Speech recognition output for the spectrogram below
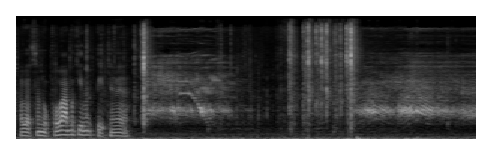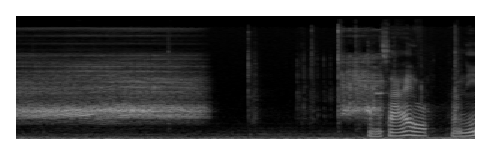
เอาแบบสนุกเพราะว่าเมื่อกี้มันติดใช่ไหมล่ะฝั่งซ้ายดูฝั่งนี้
